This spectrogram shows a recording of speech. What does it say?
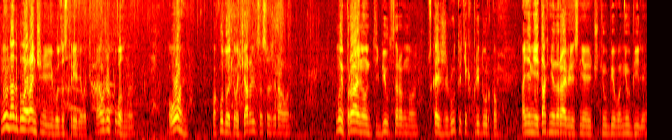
Ну, надо было раньше его застреливать, а уже поздно. О, походу этого Чарльза сожрало. Ну и правильно, он дебил все равно. Пускай жрут этих придурков. Они мне и так не нравились, мне чуть не, убило, не убили.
